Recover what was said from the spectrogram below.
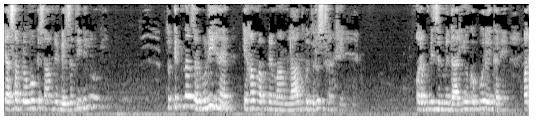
کیا سب لوگوں کے سامنے بےزتی نہیں ہوگی؟ تو کتنا ضروری ہے کہ ہم اپنے معاملات کو درست رکھیں۔ اور اپنی ذمہ داریوں کو پورے کریں اور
